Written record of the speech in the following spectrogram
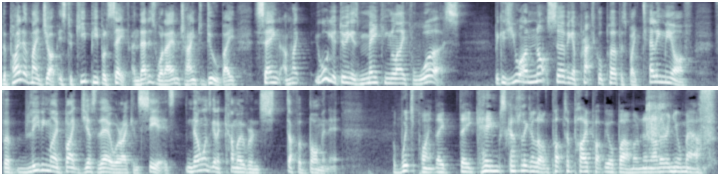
the point of my job is to keep people safe, and that is what I am trying to do by saying. I'm like, all you're doing is making life worse because you are not serving a practical purpose by telling me off for leaving my bike just there where I can see it. It's no one's going to come over and stuff a bomb in it. At which point they, they came scuttling along, popped a pipe up your bum and another in your mouth,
